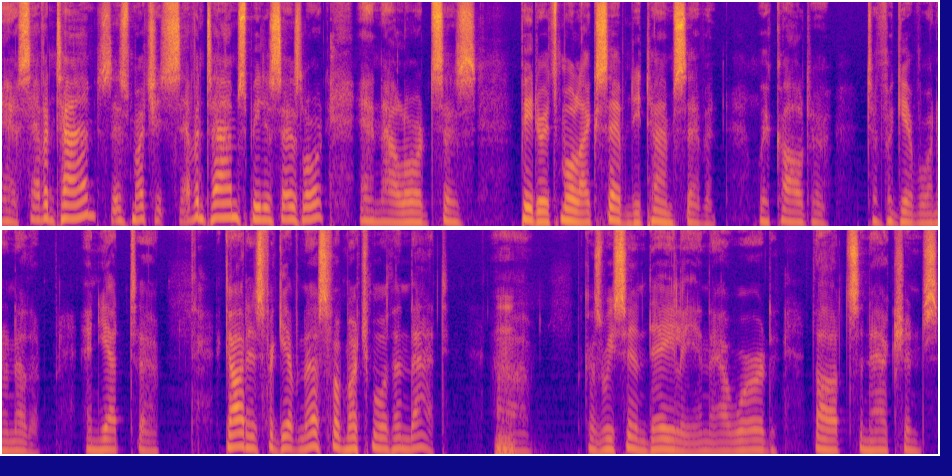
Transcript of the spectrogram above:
Uh, seven times, as much as seven times, Peter says, Lord. And our Lord says, Peter, it's more like 70 times seven. We're called to, to forgive one another. And yet, uh, God has forgiven us for much more than that uh, because we sin daily in our word, thoughts, and actions.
